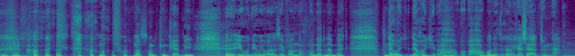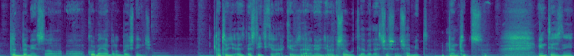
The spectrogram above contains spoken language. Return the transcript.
Uh-huh. Fogalmazunk inkább így. Jó, jó, azért vannak modernebbek, de hogy, de hogy ha gondoltok el, hogy ez eltűnne. Tehát bemész a, a kormányábalokba, és nincs. Tehát, hogy ezt így kell elképzelni, hogy se útlevelet, se, semmit nem tudsz intézni,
